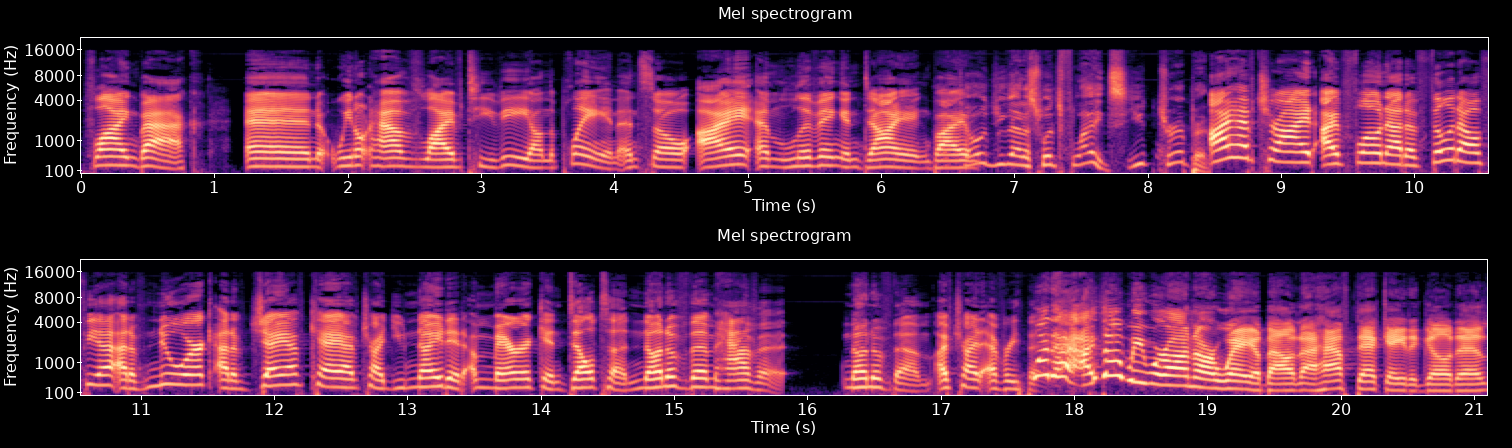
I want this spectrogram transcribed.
flying back. And we don't have live TV on the plane, and so I am living and dying by I told you, you got to switch flights. You tripping? I have tried. I've flown out of Philadelphia, out of Newark, out of JFK. I've tried United, American, Delta. None of them have it. None of them. I've tried everything. What? I thought we were on our way about a half decade ago to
